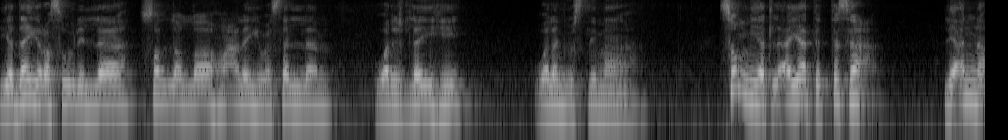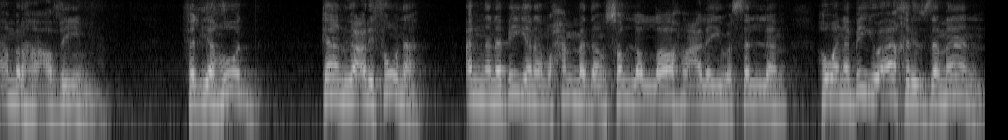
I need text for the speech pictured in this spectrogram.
يدي رسول الله صلى الله عليه وسلم ورجليه ولم يسلما. سميت الآيات التسع لأن أمرها عظيم. فاليهود كانوا يعرفون أن نبينا محمدا صلى الله عليه وسلم هو نبي آخر الزمان.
